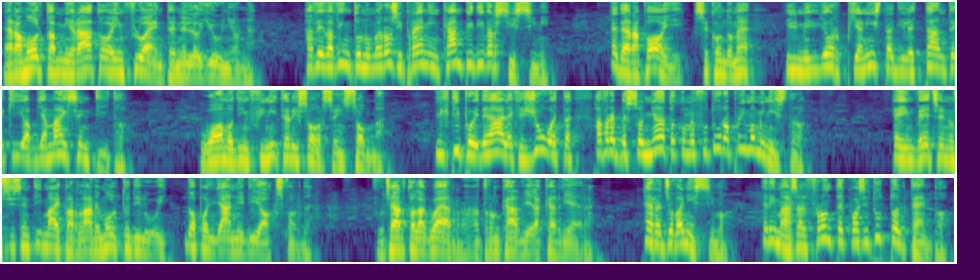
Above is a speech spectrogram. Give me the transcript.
Era molto ammirato e influente nello Union aveva vinto numerosi premi in campi diversissimi. Ed era poi, secondo me, il miglior pianista dilettante che io abbia mai sentito. Uomo di infinite risorse, insomma. Il tipo ideale che Jowett avrebbe sognato come futuro primo ministro. E invece non si sentì mai parlare molto di lui dopo gli anni di Oxford. Fu certo la guerra a troncargli la carriera. Era giovanissimo e rimase al fronte quasi tutto il tempo.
